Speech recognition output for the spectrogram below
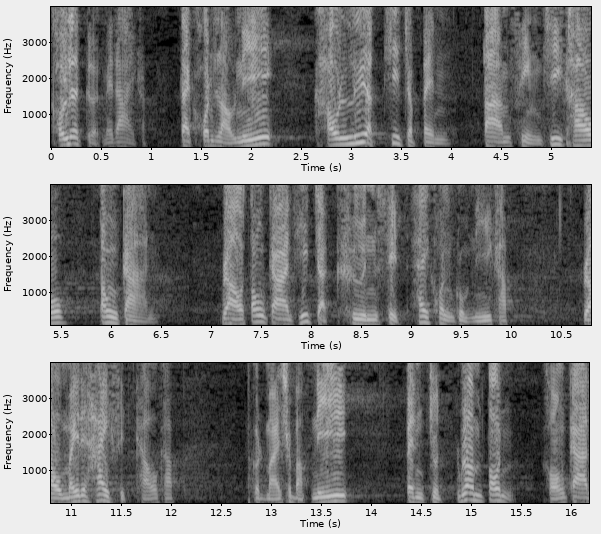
เขาเลือกเกิดไม่ได้ครับ แต่คนเหล่านี้เขาเลือกที่จะเป็นตามสิ่งที่เขาต้องการ เราต้องการที่จะคืนสิทธิ์ให้คนกลุ่มนี้ครับ เราไม่ได้ให้สิทธิ์เขาครับ กฎหมายฉบับนี้เป็นจุดเริ่มต้นของการ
